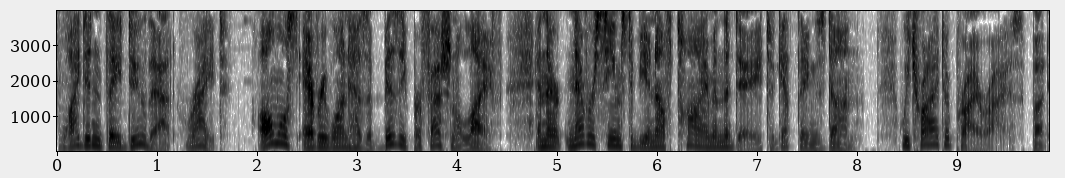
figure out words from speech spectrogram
why didn't they do that right? Almost everyone has a busy professional life, and there never seems to be enough time in the day to get things done. We try to prioritize, but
